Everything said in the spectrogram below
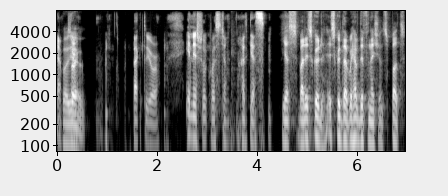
Yeah. But sorry. yeah, Back to your initial question, I guess. Yes, but it's good. It's good that we have definitions. But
